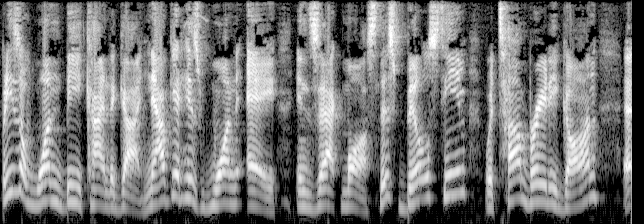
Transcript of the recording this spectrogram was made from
but he's a 1B kind of guy. Now get his 1A in Zach Moss. This Bills team, with Tom Brady gone, uh,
